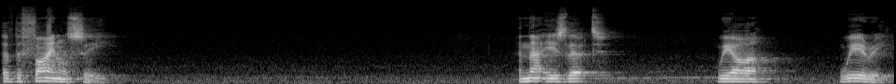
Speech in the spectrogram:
of the final C. and that is that we are weary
